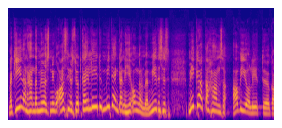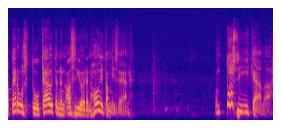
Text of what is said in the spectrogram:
Mä kiitän häntä myös niin asioista, jotka ei liity mitenkään niihin ongelmiin. Mieti siis, mikä tahansa avioliitto, joka perustuu käytännön asioiden hoitamiseen, on tosi ikävää.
